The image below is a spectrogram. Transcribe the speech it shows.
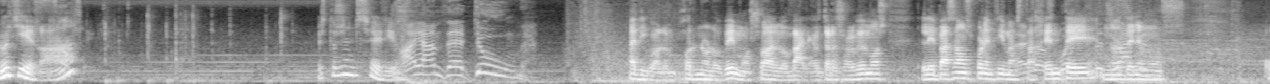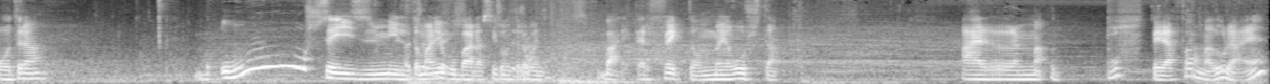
¿No llega? ¿Esto es en serio? Ah, digo, a lo mejor no lo vemos o algo. Vale, auto resolvemos. Le pasamos por encima a esta gente. No tenemos otra. ¡Uh! 6.000. Tomar y ocupar, así como te lo cuento. Vale, perfecto, me gusta. Arma... Uf, pedazo de armadura, ¿eh?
